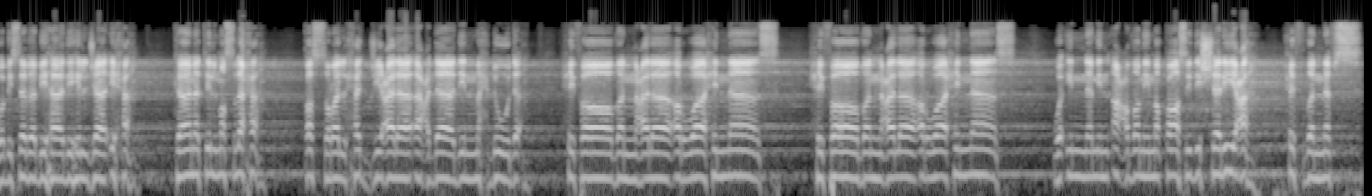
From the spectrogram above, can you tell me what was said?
وبسبب هذه الجائحة كانت المصلحة قصر الحج على أعداد محدودة حفاظا على أرواح الناس حفاظا على أرواح الناس وإن من أعظم مقاصد الشريعة حفظ النفس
